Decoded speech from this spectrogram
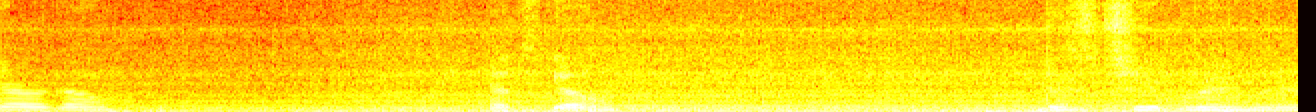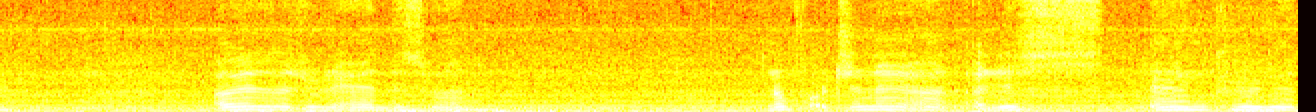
There we go. Let's go. This Jeep Wrangler. I was actually add this one. Unfortunately, I, I just anchored it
